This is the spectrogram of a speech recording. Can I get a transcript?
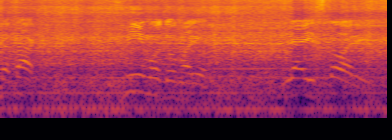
Це так, зніму, думаю, для історії.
